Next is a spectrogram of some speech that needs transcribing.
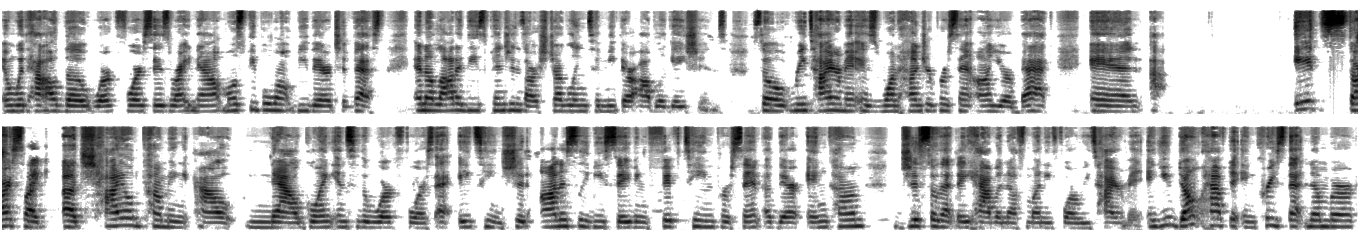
And with how the workforce is right now most people won't be there to vest. And a lot of these pensions are struggling to meet their obligations. So retirement is 100% on your back. And I, it starts like a child coming out now going into the workforce at 18 should honestly be saving 15% of their income just so that they have enough money for retirement. And you don't have to increase that number.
